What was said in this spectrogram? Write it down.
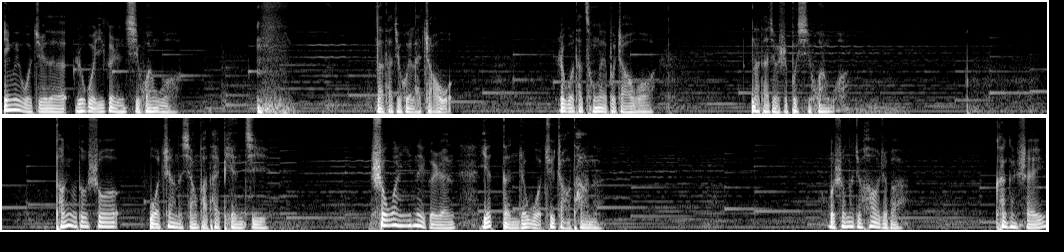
因为我觉得，如果一个人喜欢我，那他就会来找我；如果他从来不找我，那他就是不喜欢我。朋友都说我这样的想法太偏激，说万一那个人也等着我去找他呢？我说那就耗着吧，看看谁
